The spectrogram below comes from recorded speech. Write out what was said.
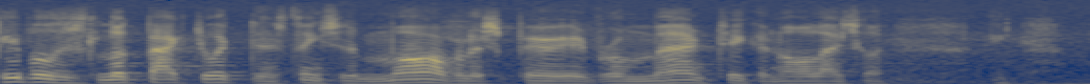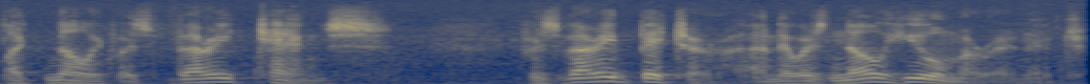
People just look back to it and think it's a marvelous period, romantic and all that sort of thing. But no, it was very tense. It was very bitter, and there was no humor in it.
